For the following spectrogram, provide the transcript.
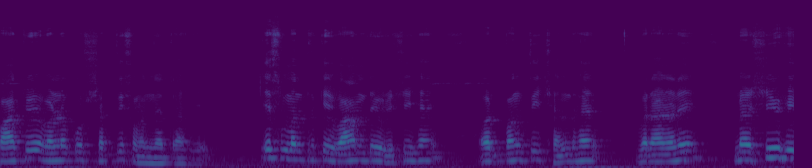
पाँचवें वर्ण को शक्ति समझना चाहिए। इस मंत्र के वामदेव ऋषि हैं और पंक्ति छंद है। वरानने मैं शिव ही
